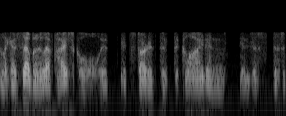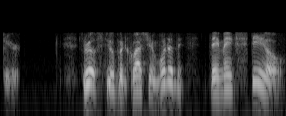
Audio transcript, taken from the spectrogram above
like I said, when I left high school, it, it started to decline and, and just disappeared. It's a real stupid question. What did they, they make steel?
